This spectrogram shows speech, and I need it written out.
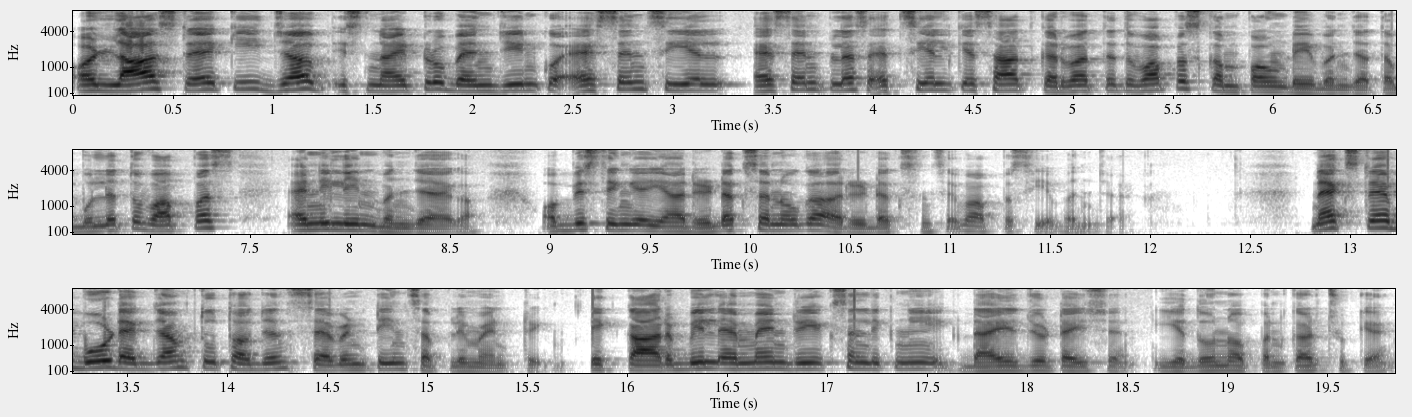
और लास्ट है कि जब इस नाइट्रोबेंजीन को S N C L S N plus H C L के साथ करवाते तो वापस कंपाउंड ए बन जाता बोले तो वापस एनिलीन बन जाएगा। ऑब्वियस थिंग है, यहाँ रिडक्शन होगा और रिडक्शन से वापस ये बन जाएगा। नेक्स्ट है बोर्ड एग्ज़ाम 2017 सप्लीमेंट्री एक कार्बिल एमेन रिएक्शन लिखनी है एक डाइजोटाइशन ये दोनों अपन कर चुके हैं।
